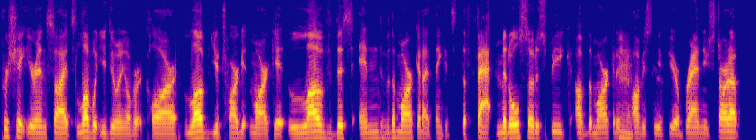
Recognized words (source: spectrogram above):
appreciate your insights, love what you're doing over at Klar, love your target market, love this end of the market. I think it's the fat middle, so to speak, of the market. If, mm. Obviously, if you're a brand new startup,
